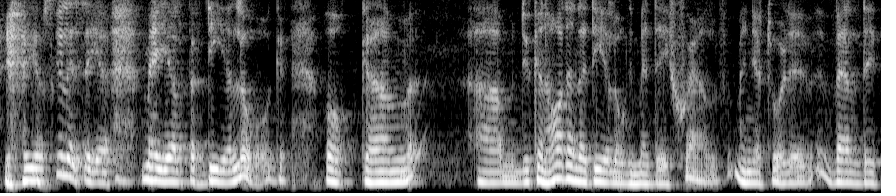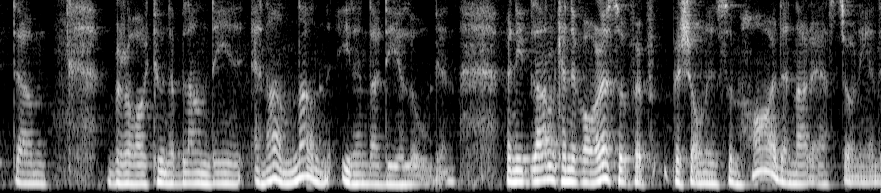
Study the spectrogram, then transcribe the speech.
Jag skulle säga med hjälp av dialog. Och um, um, du kan ha den där dialogen med dig själv. Men jag tror det är väldigt um, bra att kunna blanda in en annan i den där dialogen. Men ibland kan det vara så för personen som har den här ätstörningen.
